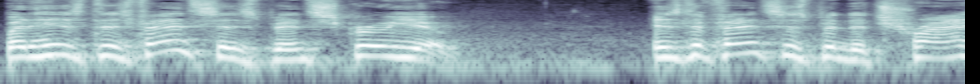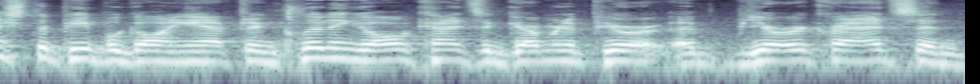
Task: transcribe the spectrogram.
But his defense has been screw you. His defense has been to trash the people going after, including all kinds of government uh, bureaucrats and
